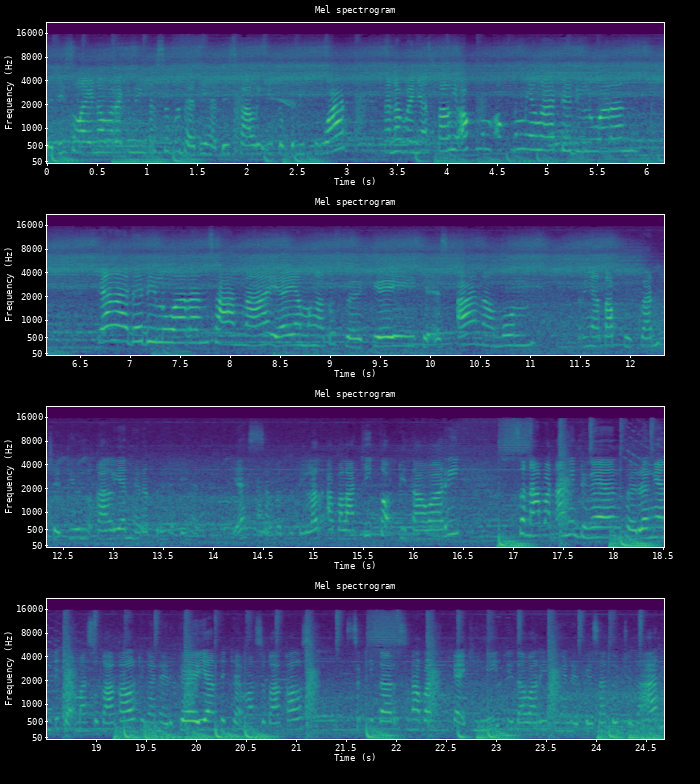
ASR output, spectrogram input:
Jadi selain nomor rekening tersebut hati-hati sekali itu penipuan. Karena banyak sekali oknum-oknum yang ada di luaran yang ada di luaran sana ya yang mengaku sebagai GSA namun ternyata bukan. Jadi untuk kalian harap berhati-hati ya sahabat bediler apalagi kok ditawari senapan angin dengan barang yang tidak masuk akal dengan harga yang tidak masuk akal sekitar senapan kayak gini ditawari dengan harga satu jutaan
